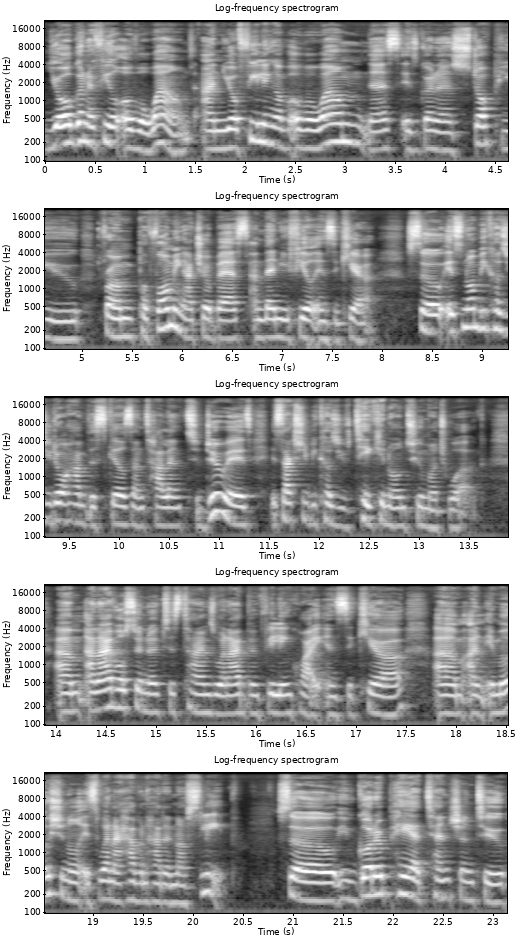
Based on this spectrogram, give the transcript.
you're going to feel overwhelmed and your feeling of overwhelmedness is going to stop you from performing at your best and then you feel insecure. So it's not because you don't have the skills and talent to do it it's actually because you've taken on too much work. Um, and i've also noticed times when i've been feeling quite insecure um, and emotional is when i haven't had enough sleep so you've got to pay attention to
